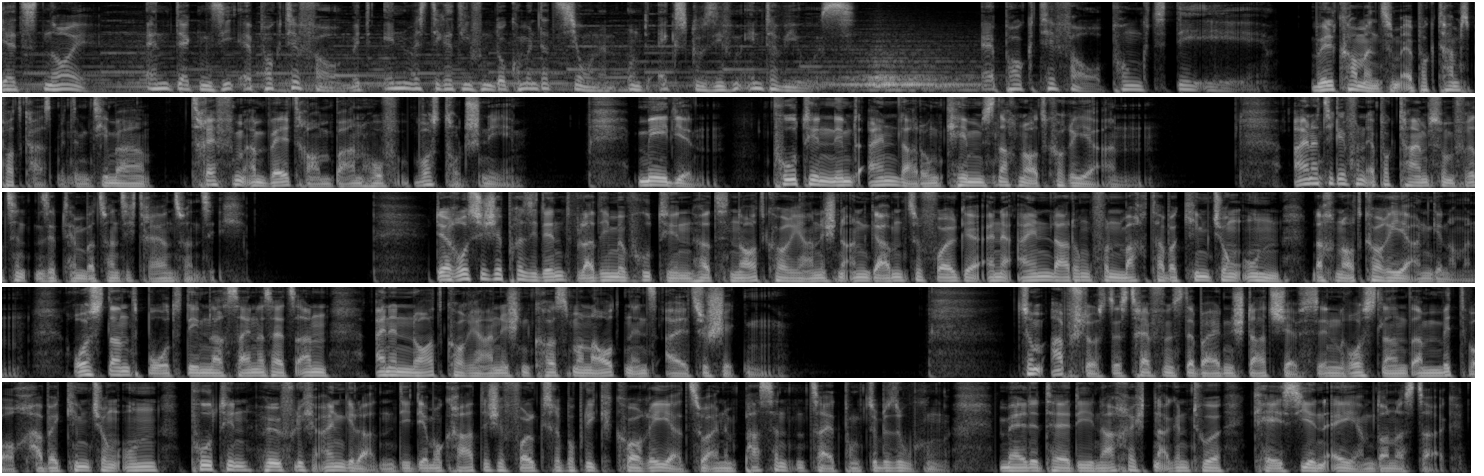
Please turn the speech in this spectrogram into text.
Jetzt neu. Entdecken Sie Epoch TV mit investigativen Dokumentationen und exklusiven Interviews. EpochTV.de Willkommen zum Epoch Times Podcast mit dem Thema Treffen am Weltraumbahnhof Vostochny. Medien. Putin nimmt Einladung Kims nach Nordkorea an. Ein Artikel von Epoch Times vom 14. September 2023. Der russische Präsident Wladimir Putin hat nordkoreanischen Angaben zufolge eine Einladung von Machthaber Kim Jong-un nach Nordkorea angenommen. Russland bot demnach seinerseits an, einen nordkoreanischen Kosmonauten ins All zu schicken. Zum Abschluss des Treffens der beiden Staatschefs in Russland am Mittwoch habe Kim Jong-un Putin höflich eingeladen, die Demokratische Volksrepublik Korea zu einem passenden Zeitpunkt zu besuchen, meldete die Nachrichtenagentur KCNA am Donnerstag.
